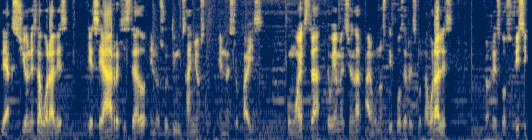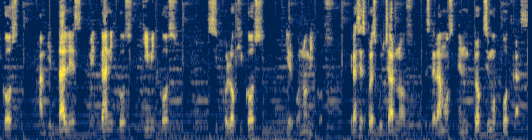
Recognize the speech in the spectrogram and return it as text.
de acciones laborales que se ha registrado en los últimos años en nuestro país. Como extra te voy a mencionar algunos tipos de riesgos laborales. Los riesgos físicos, ambientales, mecánicos, químicos, psicológicos, y ergonómicos. Gracias por escucharnos, te esperamos en un próximo podcast.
